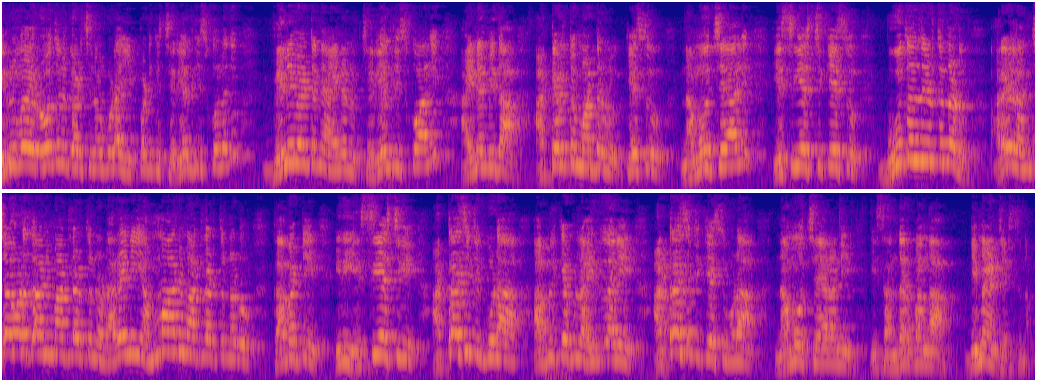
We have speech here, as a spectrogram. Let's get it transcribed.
ఇరవై రోజులు గడిచినా కూడా ఇప్పటికీ చర్యలు తీసుకోలేదు. వెను వెంటనే ఆయనను చర్యలు తీసుకోవాలి. ఆయన మీద అటెంప్ట్ మర్డర్ కేసు నమోదు చేయాలి. ఎస్సీ ఎస్టీ కేసు బూతులు తిడుతున్నాడు. అరే లంచగొడక అని మాట్లాడుతున్నాడు. అరే నీ అమ్మ అని మాట్లాడుతున్నాడు. కాబట్టి ఇది ఎస్సీ ఎస్టీ అట్రాసిటీకి కూడా అప్లికేబుల్ అవుతుందని అట్రాసిటీ కేసు కూడా నమోదు చేయాలని ఈ సందర్భంగా డిమాండ్ చేస్తున్నాం.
